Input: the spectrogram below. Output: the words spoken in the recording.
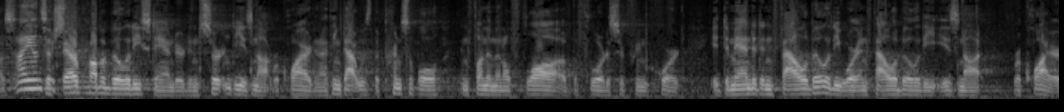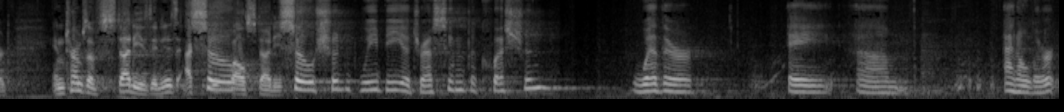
cause. I, I understand. It's a fair probability standard, and certainty is not required. And I think that was the principal and fundamental flaw of the Florida Supreme Court. It demanded infallibility where infallibility is not required. In terms of studies, it is actually so, well studied. So, should we be addressing the question whether a um, an alert,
